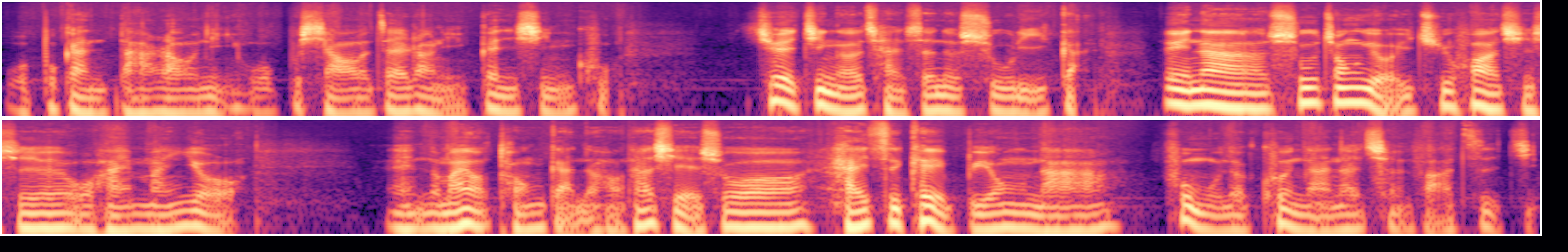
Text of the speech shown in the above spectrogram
我不敢打扰你，我不想要再让你更辛苦，却进而产生了疏离感。所以那书中有一句话，其实我还蛮有，诶，蛮有同感的哈。他写说，孩子可以不用拿父母的困难来惩罚自己。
